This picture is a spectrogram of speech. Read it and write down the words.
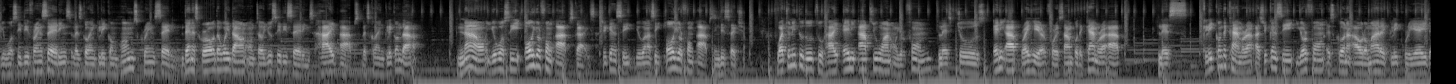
You will see different settings. Let's go ahead and click on home screen setting. Then scroll all the way down until you see these settings, hide apps. Let's go ahead and click on that. Now you will see all your phone apps, guys. As you can see, you're gonna see all your phone apps in this section. What you need to do to hide any apps you want on your phone, let's choose any app right here. For example, the camera app. Let's click on the camera. As you can see, your phone is gonna automatically create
